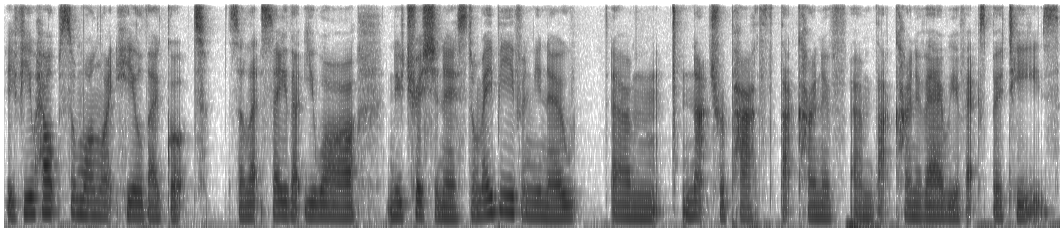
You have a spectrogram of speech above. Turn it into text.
if you help someone like heal their gut, so let's say that you are nutritionist or maybe even, you know, um, naturopath, that kind of um, that kind of area of expertise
